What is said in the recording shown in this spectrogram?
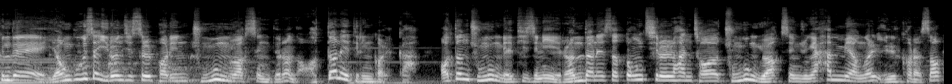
근데 영국에서 이런 짓을 벌인 중국 유학생들은 어떤 애들인 걸까? 어떤 중국 네티즌이 런던에서 똥치를 한저 중국 유학생 중에 한 명을 일컬어서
